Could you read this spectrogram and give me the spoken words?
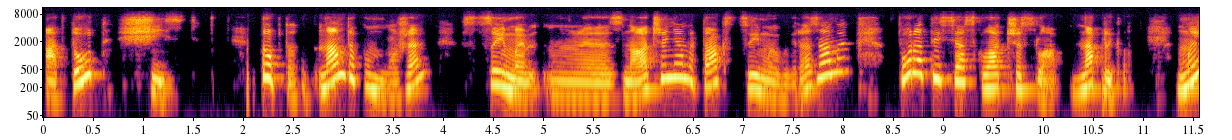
а тут 6. Тобто нам допоможе з цими значеннями, так, з цими виразами впоратися склад числа. Наприклад, ми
